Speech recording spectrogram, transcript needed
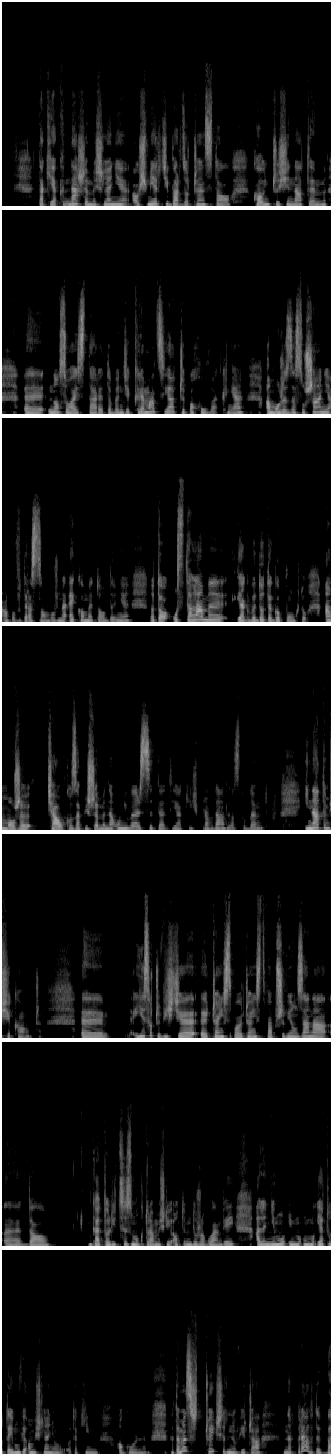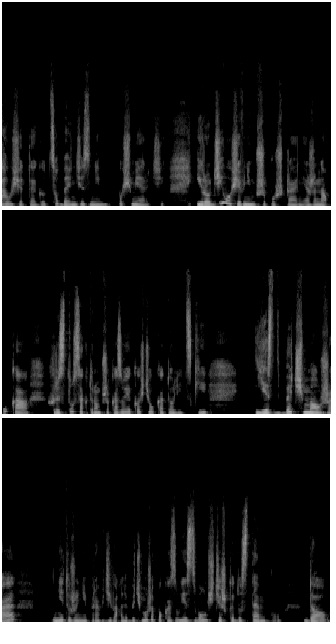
Tak jak nasze myślenie o śmierci bardzo często kończy się na tym, e, no słuchaj stary, to będzie kremacja czy pochówek, nie? A może zasuszanie, albo teraz są różne ekometody, nie? No to ustalamy jakby do tego punktu. A może ciałko zapiszemy na uniwersytet jakiś, prawda, dla studentów. I na tym się kończy. E, jest oczywiście e, część społeczeństwa przywiązana do katolicyzmu, która myśli o tym dużo głębiej, ale nie ja tutaj mówię o myśleniu takim ogólnym. Natomiast człowiek średniowiecza naprawdę bał się tego, co będzie z nim po śmierci. I rodziło się w nim przypuszczenie, że nauka Chrystusa, którą przekazuje Kościół katolicki, jest być może nie to, że nieprawdziwa, ale być może pokazuje złą ścieżkę dostępu do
